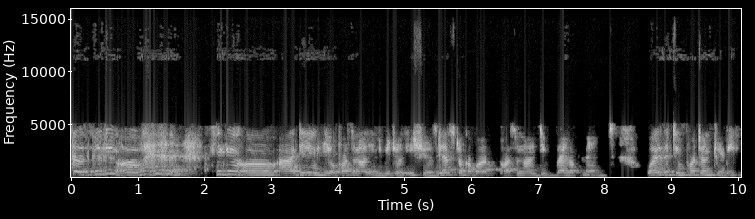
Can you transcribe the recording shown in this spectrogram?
so speaking of speaking of uh, dealing with your personal individual issues, let's talk about personal development. Why is it important to be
